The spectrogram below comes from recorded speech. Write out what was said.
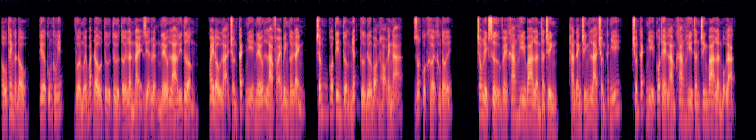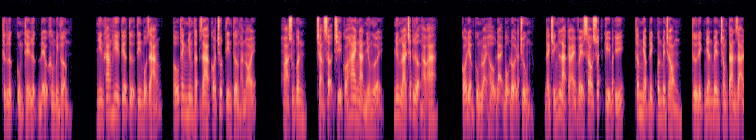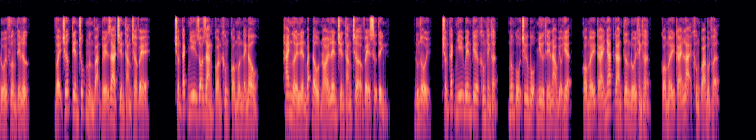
Ấu thanh gật đầu, kia cũng không ít, vừa mới bắt đầu từ từ tới lần này diễn luyện nếu là lý tưởng, quay đầu lại chuẩn cách nhĩ nếu là phái binh tới đánh trâm có tin tưởng nhất cử đưa bọn họ đánh ngã, rốt cuộc khởi không tới. Trong lịch sử về khang hy ba lần thân trinh hắn đánh chính là chuẩn cách nhĩ chuẩn cách nhĩ có thể làm khang hy thân trinh ba lần bộ lạc, thực lực cùng thế lực đều không bình thường. Nhìn khang hy kia tự tin bộ dáng, ấu thanh nhưng thật ra có chút tin tưởng hắn nói. Hòa xung quân, chẳng sợ chỉ có hai ngàn nhiều người, nhưng là chất lượng hảo a. Có điểm cùng loại hậu đại bộ đội đặc trùng đánh chính là cái về sau xuất kỳ bất ý, thâm nhập địch quân bên trong, từ địch nhân bên trong tan giã đối phương thế lực. Vậy trước tiên chúc mừng vạn tuế ra chiến thắng trở về. Chuẩn cách nhĩ rõ ràng còn không có muốn đánh đâu. Hai người liền bắt đầu nói lên chiến thắng trở về sự tình. Đúng rồi chuẩn cách nhĩ bên kia không thành thật, mông cổ chư bộ như thế nào biểu hiện, có mấy cái nhát gan tương đối thành thật, có mấy cái lại không quá bột phận.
